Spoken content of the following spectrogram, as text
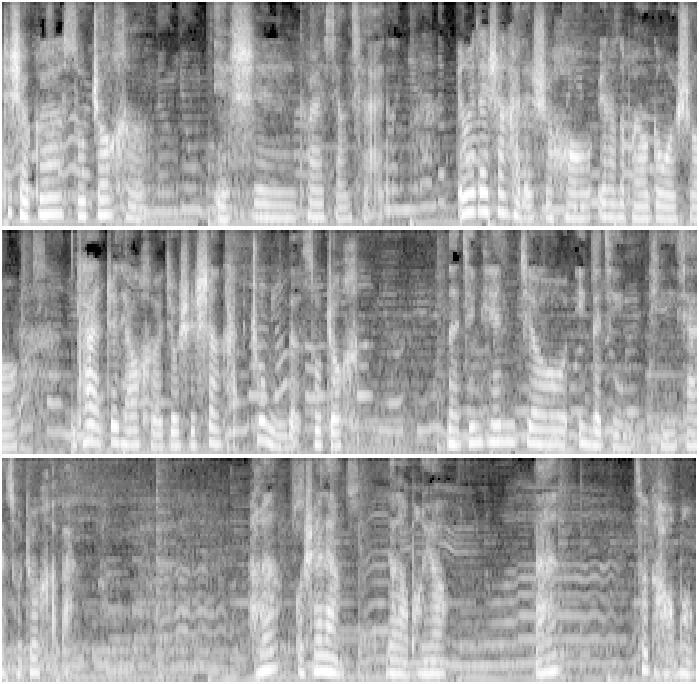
这首歌《苏州河》也是突然想起来的，因为在上海的时候，月亮的朋友跟我说：“你看这条河就是上海著名的苏州河。”那今天就应个景听一下苏州河吧。好了，我是月亮，你的老朋友，晚安，做个好梦，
